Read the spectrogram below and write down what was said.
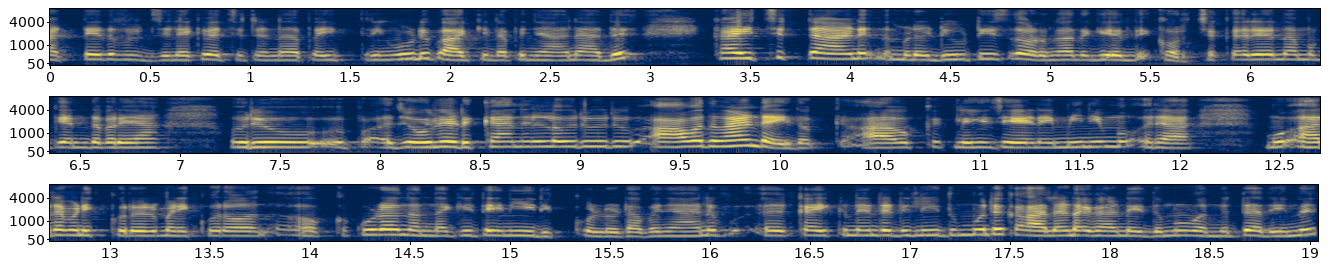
കട്ട് ചെയ്ത് ഫ്രിഡ്ജിലേക്ക് വെച്ചിട്ടുണ്ട്. അപ്പോൾ ഇത്രയും കൂടി ബാക്കിയുണ്ട്. അപ്പോൾ ഞാനത് കഴിച്ചിട്ടാണ് നമ്മുടെ ഡ്യൂട്ടീസ് തുടങ്ങാൻ കരുതി. കുറച്ചൊക്കെ ഒരു നമുക്ക് എന്താ പറയുക ഒരു ജോലി എടുക്കാനുള്ള ഒരു ഒരു ആവത് വേണ്ടേ? ഇതൊക്കെ ഒക്കെ ക്ലീൻ ചെയ്യണേ. മിനിമം ഒരു അരമണിക്കൂർ ഒരു മണിക്കൂറോ ഒക്കെ കൂടെ നന്നാക്കിയിട്ട് ഇനി ഇരിക്കുള്ളൂ കേട്ടോ അപ്പോൾ ഞാൻ കഴിക്കുന്നതിന്റെ ഇടയിൽ ഇതുമൂരെ കാലാണ് കാരണം ഇതും വന്നിട്ട് അതിൽ നിന്ന്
